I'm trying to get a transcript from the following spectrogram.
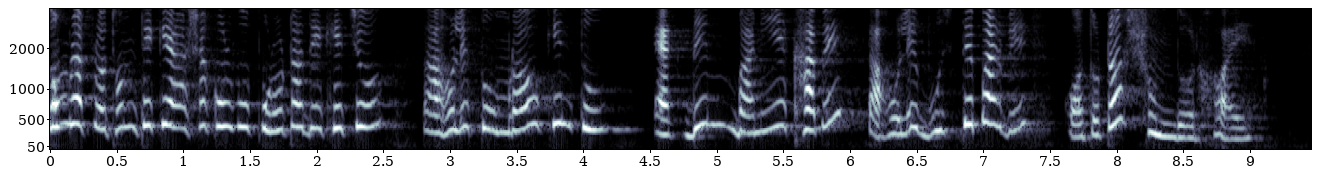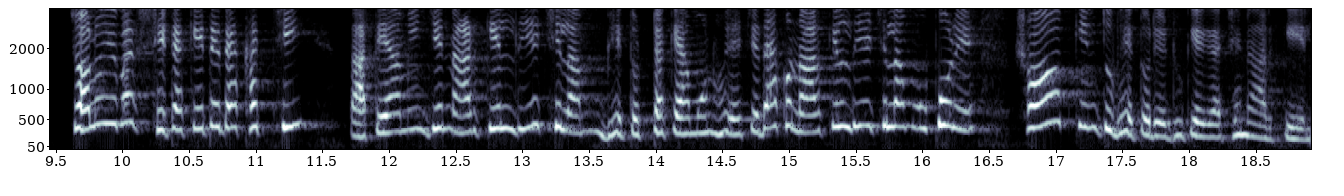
তোমরা প্রথম থেকে আশা করব পুরোটা দেখেছ, তাহলে তোমরাও কিন্তু একদিন বানিয়ে খাবে, তাহলে বুঝতে পারবে কতটা সুন্দর হয়। চলো এবার সেটা কেটে দেখাচ্ছি। তাতে আমি যে নারকেল দিয়েছিলাম, ভেতরটা কেমন হয়েছে? দেখো, নারকেল দিয়েছিলাম উপরে, সব কিন্তু ভেতরে ঢুকে গেছে নারকেল।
